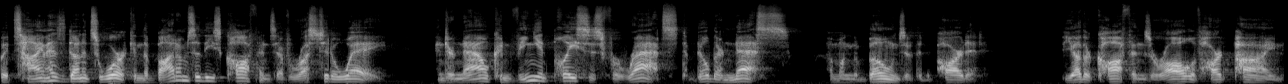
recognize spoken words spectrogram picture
but time has done its work, and the bottoms of these coffins have rusted away and are now convenient places for rats to build their nests among the bones of the departed. The other coffins are all of heart pine,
